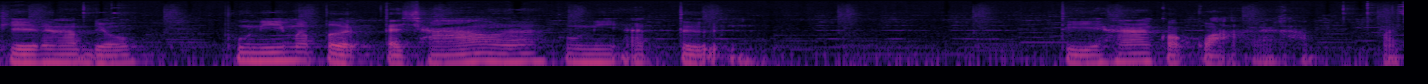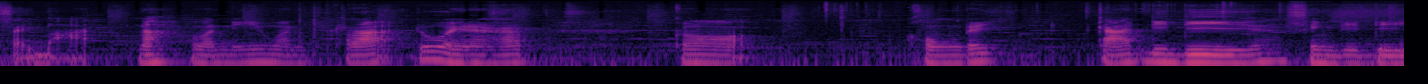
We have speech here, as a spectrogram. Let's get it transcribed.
เคนะครับ เดี๋ยวพรุ่งนี้มาเปิดแต่เช้านะพรุ่งนี้แอดตื่นตีห้ากว่าๆนะครับมาใส่บาตรนะวันนี้วันพระด้วยนะครับ ก็คงได้การ์ดดีๆ สิ่งดี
